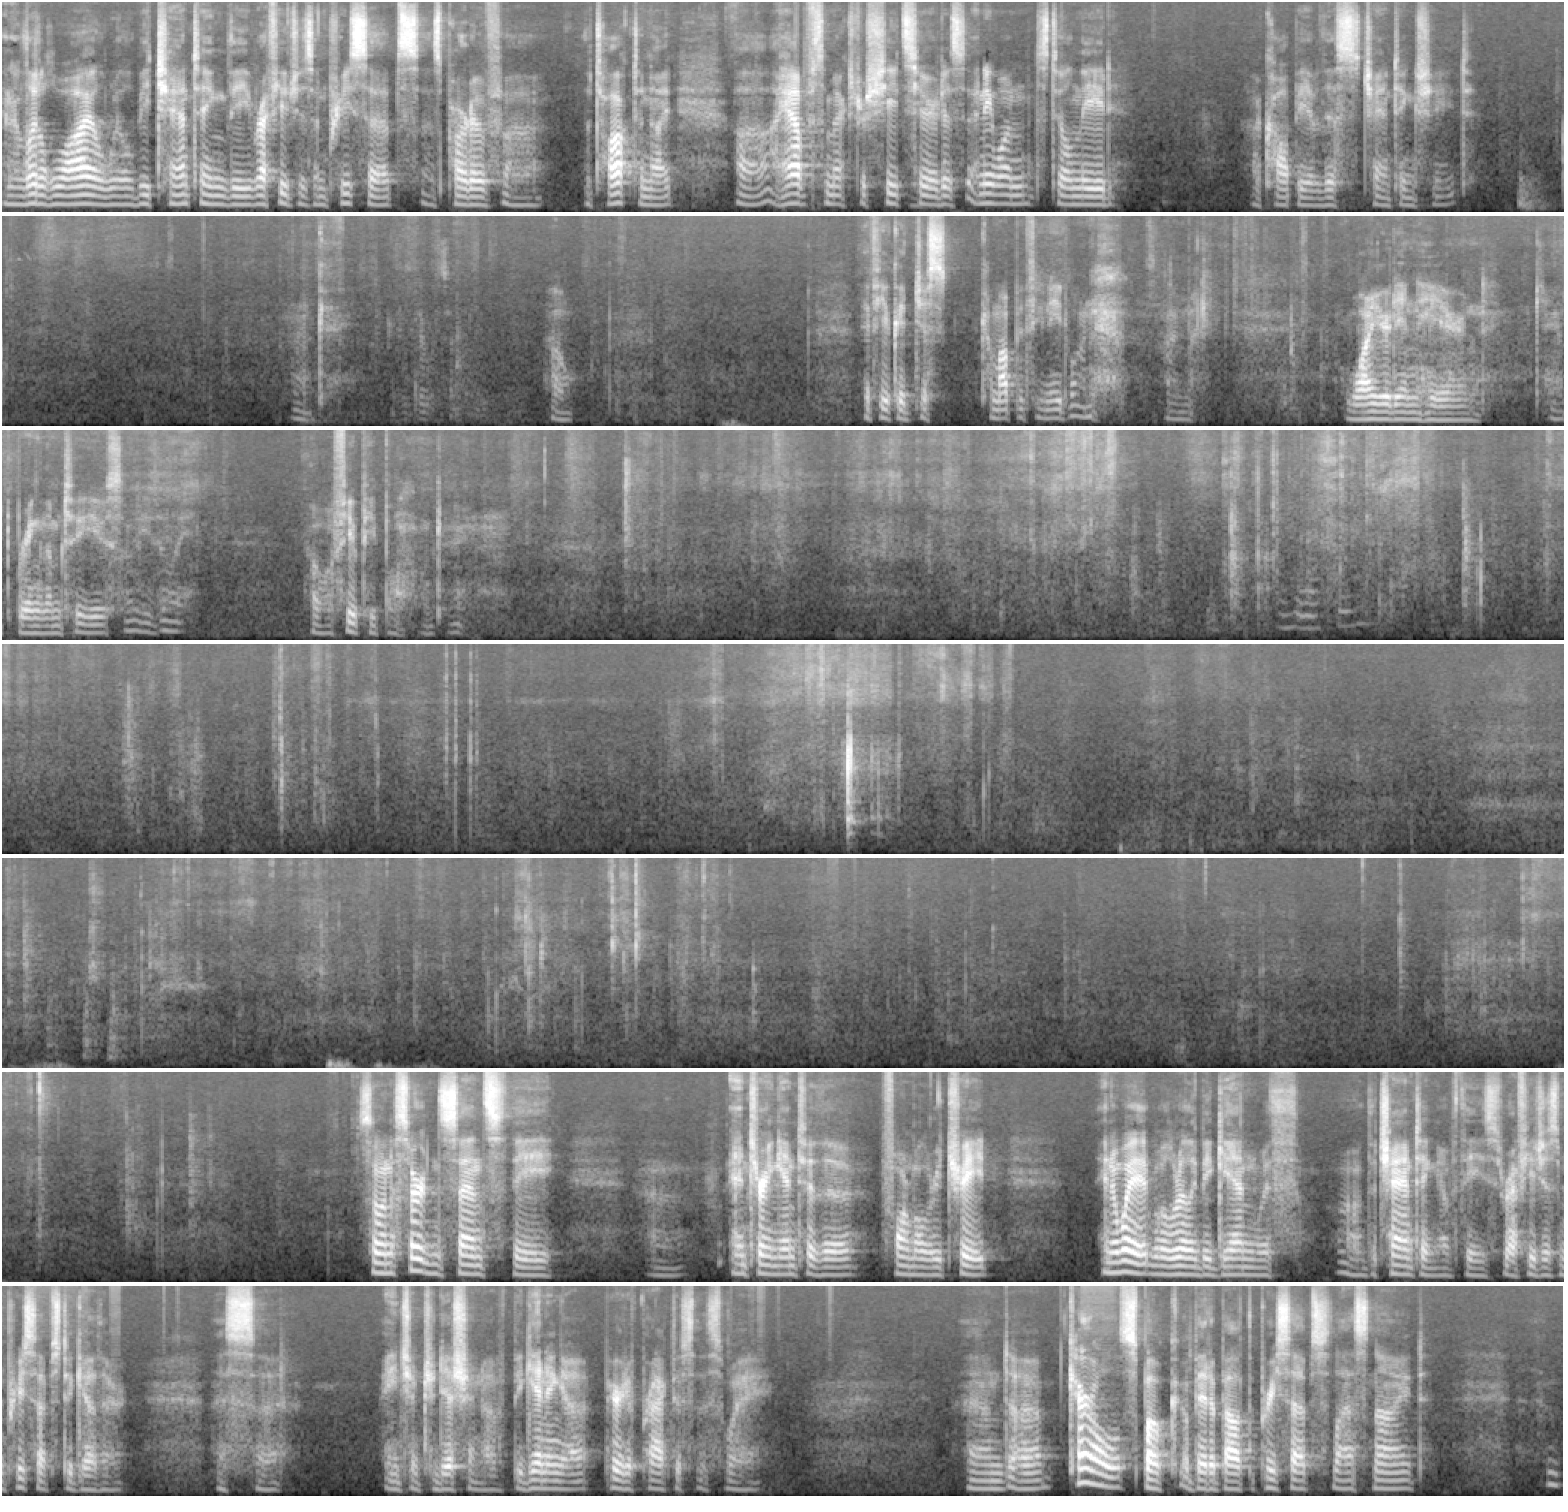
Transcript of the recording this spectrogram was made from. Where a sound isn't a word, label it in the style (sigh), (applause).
In a little while, we'll be chanting the refuges and precepts as part of uh, the talk tonight. Uh, I have some extra sheets here. Does anyone still need a copy of this chanting sheet? Okay. Oh. If you could just come up if you need one. I'm wired in here and can't bring them to you so easily. Oh, a few people. Okay. So, in a certain sense, the uh, entering into the formal retreat, in a way, it will really begin with uh, the chanting of these refuges and precepts together. This uh, ancient tradition of beginning a period of practice this way. And uh, Carol spoke a bit about the precepts last night.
